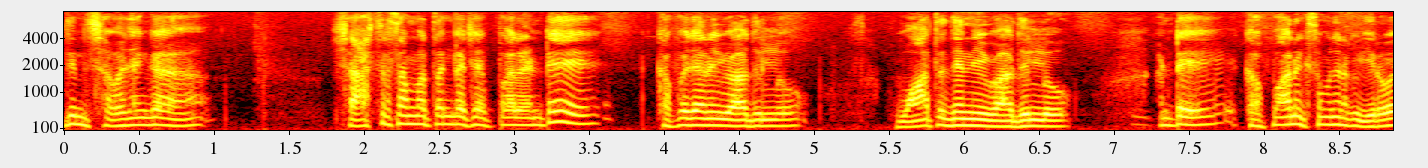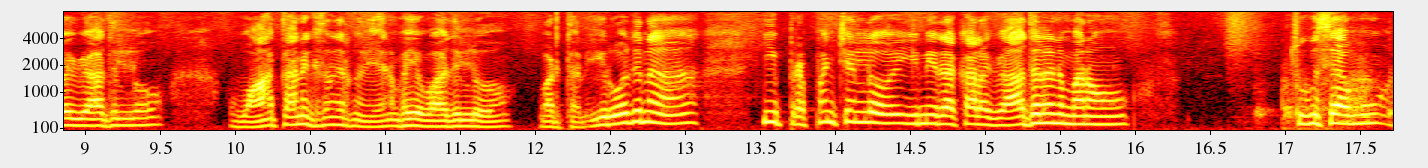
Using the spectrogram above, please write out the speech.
దీన్ని సహజంగా శాస్త్రసమ్మతంగా చెప్పాలంటే కఫజని వ్యాధుల్లో వాతజన్య వ్యాధుల్లో అంటే కఫానికి సంబంధించిన ఇరవై వ్యాధుల్లో వాతానికి సంబంధించిన ఎనభై వ్యాధుల్లో వాడతారు ఈ రోజున ఈ ప్రపంచంలో ఇన్ని రకాల వ్యాధులను మనం చూసాము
